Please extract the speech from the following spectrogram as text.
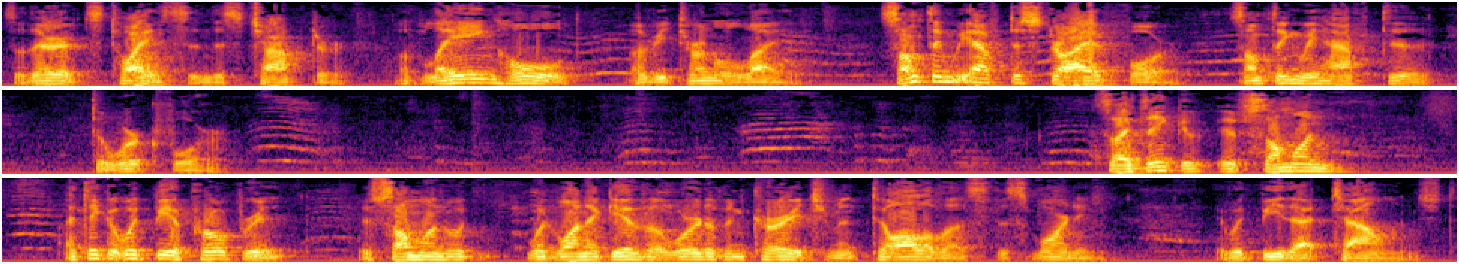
So there it's twice in this chapter of laying hold of eternal life. Something we have to strive for. Something we have to, to work for. So I think if, if someone, I think it would be appropriate if someone would would want to give a word of encouragement to all of us this morning, it would be that challenged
